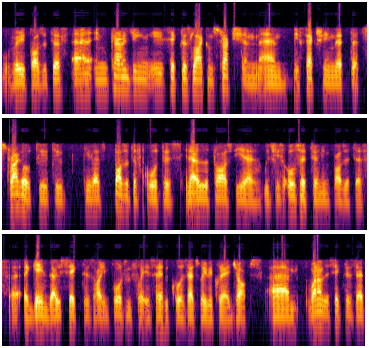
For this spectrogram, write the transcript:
very positive. And encouraging is sectors like construction and manufacturing that, that struggle to, to give us positive quarters you know, over the past year, which is also turning positive. Uh, again, those sectors are important for SA because that's where we create jobs. Um, one of the sectors that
